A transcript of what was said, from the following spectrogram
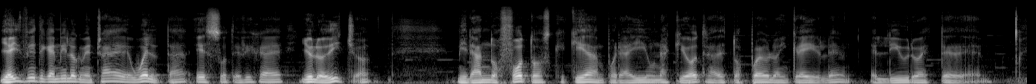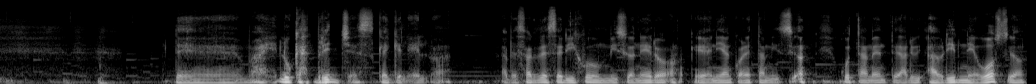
Y ahí fíjate que a mí lo que me trae de vuelta, eso, te fijas, yo lo he dicho, mirando fotos que quedan por ahí, unas que otras, de estos pueblos increíbles. El libro este de, de Lucas Bridges, que hay que leerlo. ¿ah? A pesar de ser hijo de un misionero que venían con esta misión, justamente de abrir negocios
